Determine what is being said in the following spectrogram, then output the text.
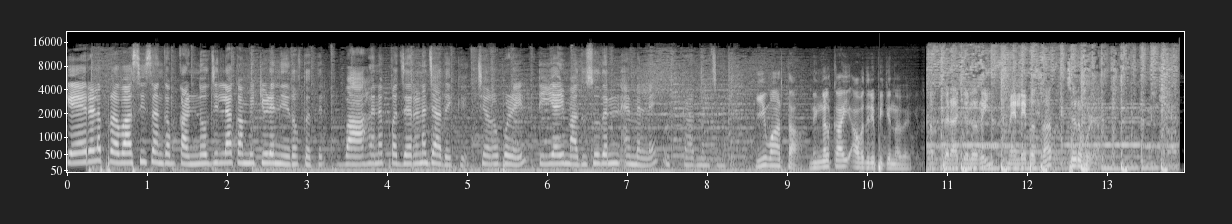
കേരള പ്രവാസി സംഘം കണ്ണൂർ ജില്ലാ കമ്മിറ്റിയുടെ നേതൃത്വത്തിൽ വാഹന പ്രചരണ ജാഥയ്ക്ക് ചെറുപുഴയിൽ T I Madhusoodanan M L A ഉദ്ഘാടനം ചെയ്തു. ഈ വാർത്ത നിങ്ങൾക്കായി അവതരിപ്പിക്കുന്നത് ചെറുപുഴ.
